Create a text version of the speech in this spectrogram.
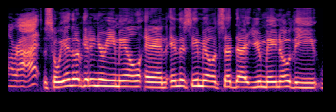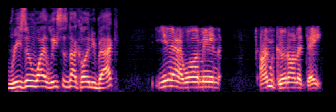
All right. So we ended up getting your email, and in this email, it said that you may know the reason why Lisa's not calling you back. Yeah, well, I mean, I'm good on a date.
